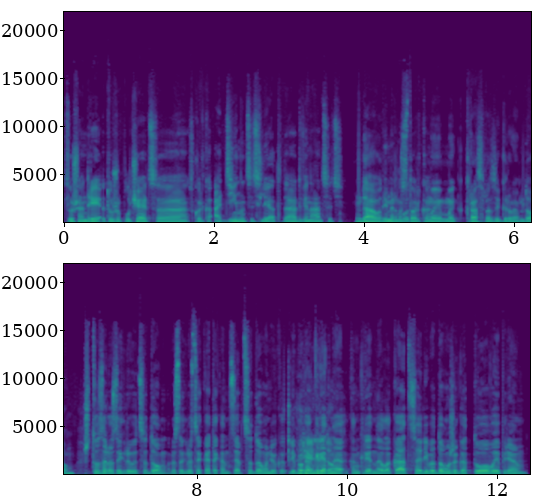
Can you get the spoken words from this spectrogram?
Слушай, Андрей, это уже получается сколько? 11 лет, да? 12? Да, вот примерно вот столько. Мы, мы как раз разыгрываем дом. Что за разыгрывается дом? Разыгрывается какая-то концепция дома, либо, либо конкретная, дом. конкретная локация, либо дом уже готовый прям?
